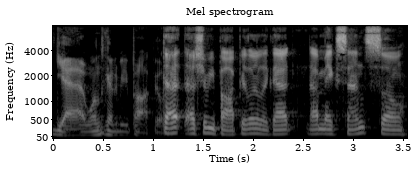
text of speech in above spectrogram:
Yeah, that one's going to be popular. That that should be popular. Like that that makes sense. So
